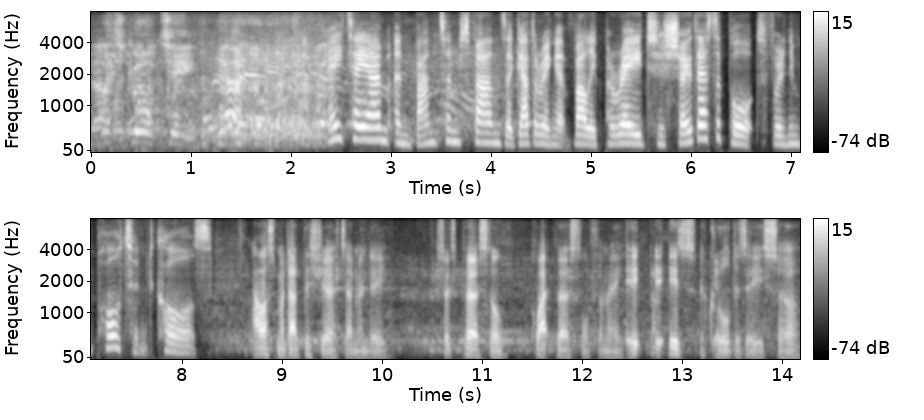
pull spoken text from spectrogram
Let's go, team. 8am and Bantams fans are gathering at Valley Parade to show their support for an important cause. I lost my dad this year to MND, so it's personal, quite personal for me. It, it is a cruel disease, so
